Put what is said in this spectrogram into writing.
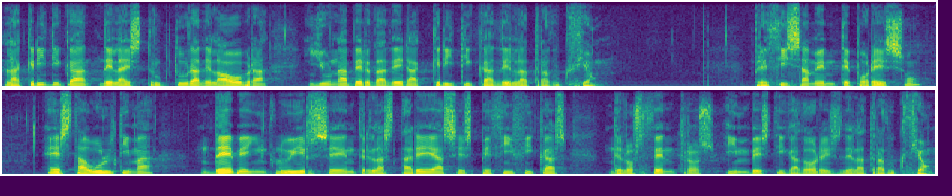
la crítica de la estructura de la obra y una verdadera crítica de la traducción. Precisamente por eso, esta última debe incluirse entre las tareas específicas de los centros investigadores de la traducción.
